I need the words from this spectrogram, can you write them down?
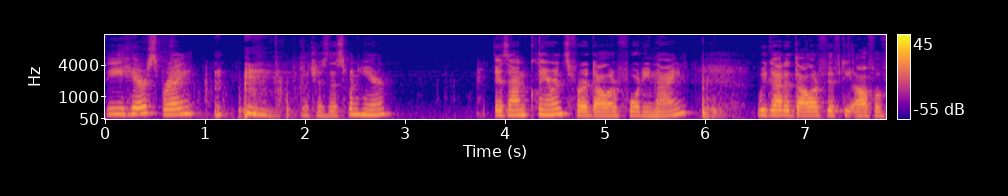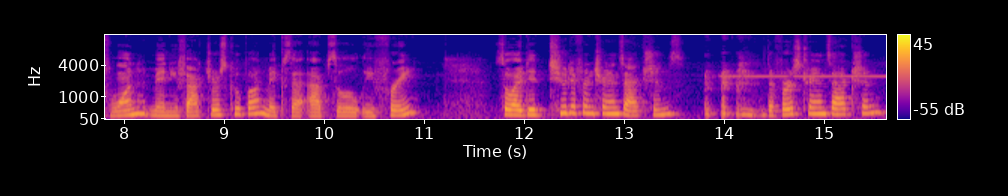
the hairspray, which is this one here, is on clearance for $1.49. We got $1.50 off of one manufacturer's coupon, makes that absolutely free. So I did two different transactions. the first transaction,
